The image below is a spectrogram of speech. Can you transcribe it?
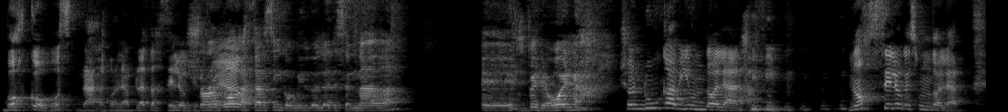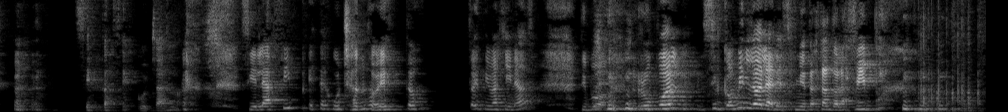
Bosco, vos, nada, con la plata hacé lo que Yo no puedo gastar 5 mil dólares en nada. eh, pero bueno, Yo nunca vi un dólar AFIP. No sé lo que es un dólar. Si estás escuchando. Si el AFIP está escuchando esto, ¿te imaginas? Tipo, RuPaul, 5 mil dólares, mientras tanto la AFIP.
